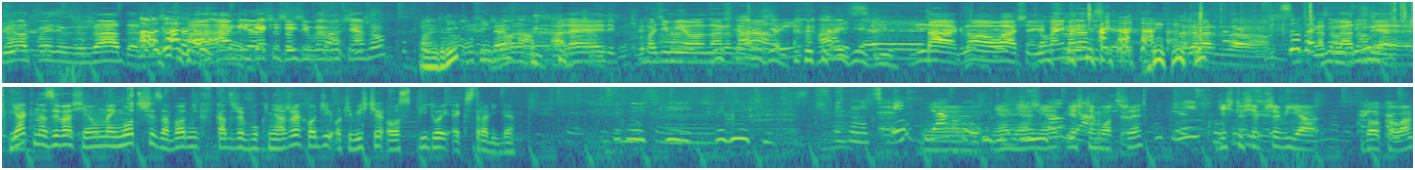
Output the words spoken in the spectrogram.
No odpowiedział, że żaden. A Anglik jakiś jeździł we włókniarzu? Anglik? Ale chodzi mi o narodowość. Tak, no właśnie, pani ma rację. Proszę bardzo. Gratulacje. Jak nazywa się najmłodszy zawodnik w kadrze włókniarza? Chodzi oczywiście o Speedway Ekstraligę. Świdnicki. Świdnicki. Świdnicki? Jakub. Nie, nie, nie. Jeszcze młodszy. Gdzieś tu się przewija dookoła.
